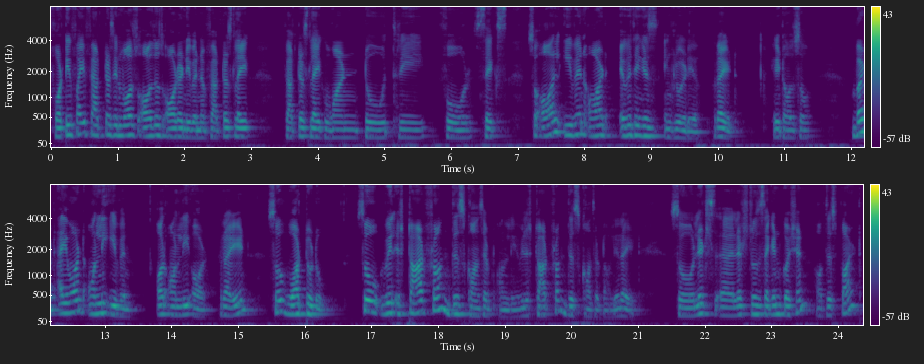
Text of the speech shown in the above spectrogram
45 factors involves all those odd and even factors like factors like 1 2 3 4 6 so all even odd everything is included here right? 8 also. But i want only even or only odd right? So what to do? So we'll start from this concept only. We'll start from this concept only right? So let's uh, let's do the second question of this part.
